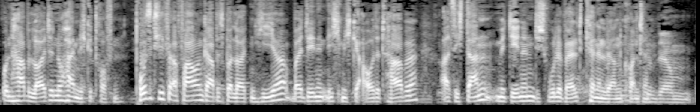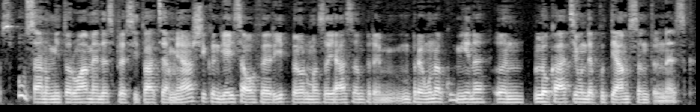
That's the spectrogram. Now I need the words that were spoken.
und habe Leute nur heimlich getroffen. Positive Erfahrungen gab es bei Leuten hier, bei denen ich mich geoutet habe, als ich dann mit denen die schwule Welt kennenlernen konnte. locații unde puteam să întâlnesc.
